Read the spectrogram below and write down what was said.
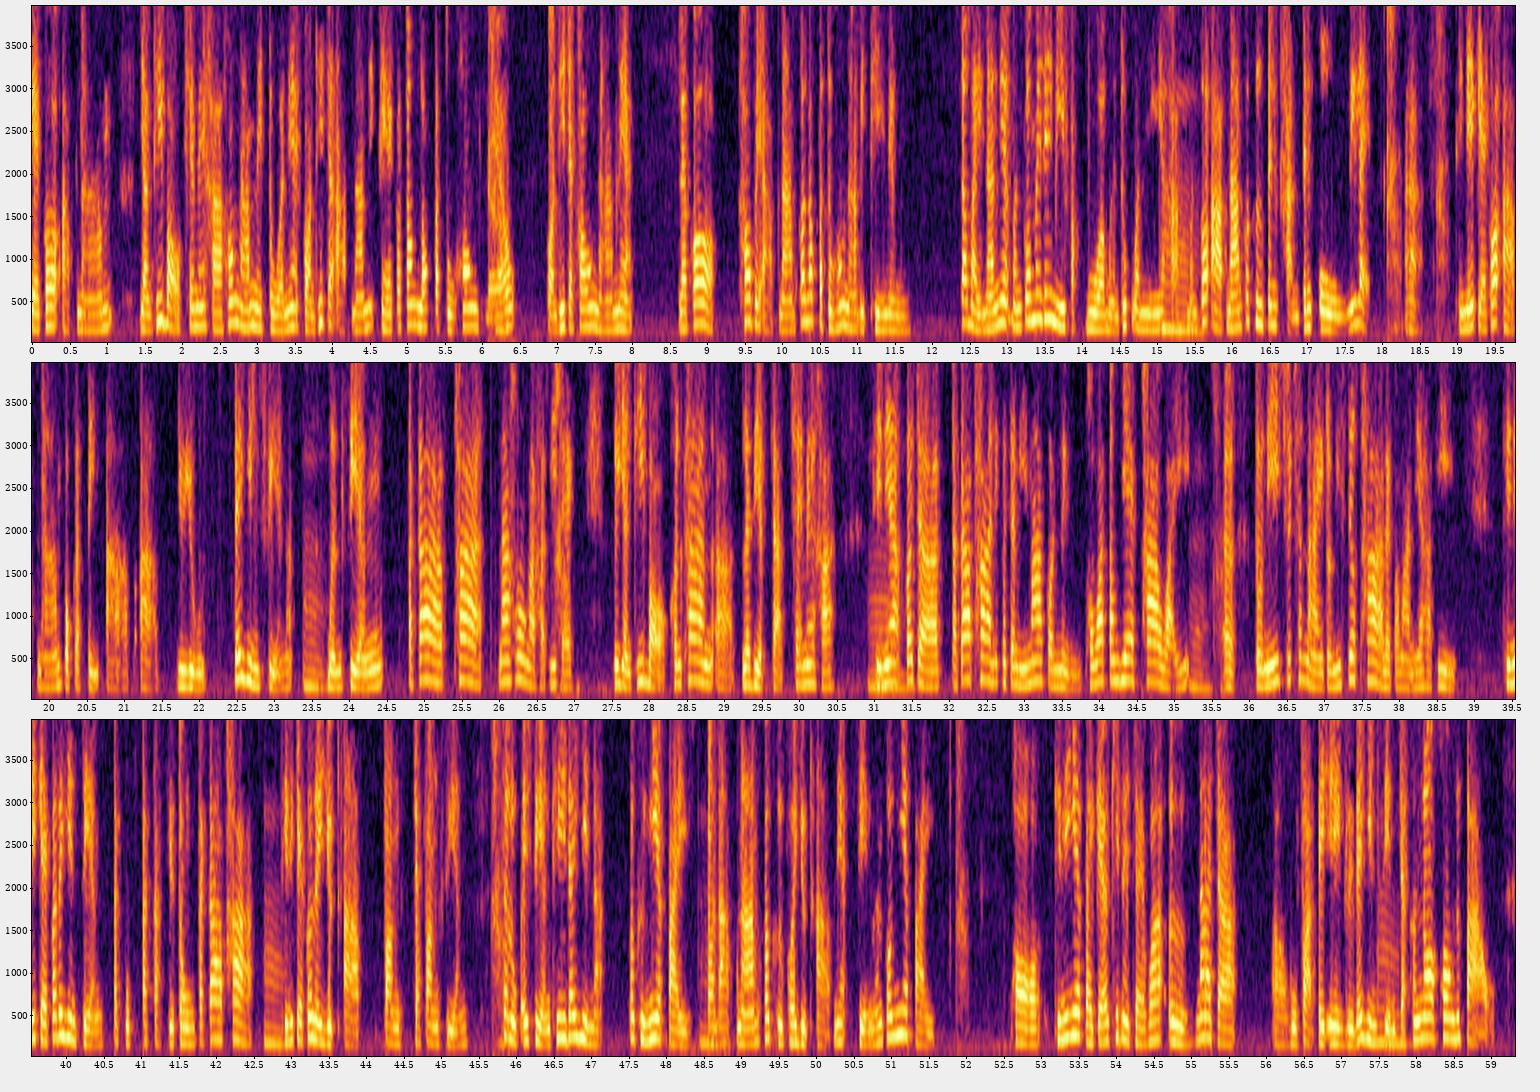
แกก็อาบน้ำอย่างที่บอกใช่ไหมคะ ห้องน้ำในตัวเนี่ย ก่อนที่จะอาบน้ำนี่แกก็ต้องล็อกประตูห้องอยู่แล้ว ก่อนที่จะเข้าห้องน้ำเนี่ย แล้วก็ เข้าไปอาบน้ำก็ล็อกประตูห้องน้ำอีกทีหนึ่งสมัยนั้นเนี่ยมันก็ไม่ได้มีฝักบัวเหมือนทุกวันนี้ค่ะ มันก็อาบน้ำก็คือเป็นขันเป็นโอ่งนี่แหละครับอ่าครับทีนี้แกก็อาบน้ำปกติอาบอาบอยู่ๆได้ยินเสียงอะอืมเหมือนเสียงตะกร้าผ้าหน้าห้องอะค่ะ พี่ครับแจ็คคืออย่างที่บอกค่อนข้างอ่าระเบียบจัดใช่ไหมคะทีเนี้ยก็จะตะกร้าผ้านี่ก็จะมีมากกว่าหนึ่งเพราะว่าต้องแยกผ้าไว้อืมครับเออตัวนี้ชุดชั้นในตัวนี้เสื้อผ้าอะไรประมาณเนี้ยค่ะพี่ ทีนี้แกก็ได้ยินเสียงตะกุกตะกักอยู่ตรงตะกร้าผ้าอืมทีนี้แกก็เลยหยุดอาบฟังจะฟังเสียงครับสรุปไอ้เสียงที่ได้ยินอะ ก็คือเงียบไปอืมตอนอาบน้ำก็คือพอหยุดอาบเนี่ยเสียงนั้นก็เงียบไปครับพอทีนี้เงียบไปแกก็คิดในใจว่า เออ น่าจะเอ่อหูฝาดไปเอง หรือได้ยินเสียงอืมจากข้างนอกห้องหรือเปล่า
